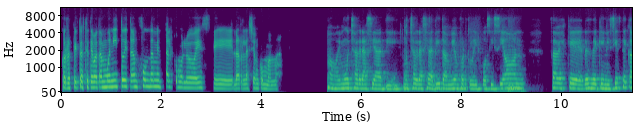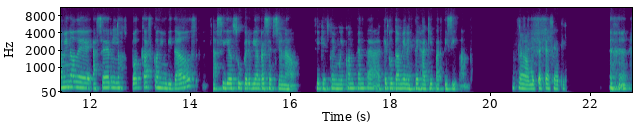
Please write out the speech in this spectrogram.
con respecto a este tema tan bonito y tan fundamental como lo es eh, la relación con mamá. muchas gracias a ti, muchas gracias a ti también por tu disposición. Sabes que desde que inicié este camino de hacer los podcasts con invitados, ha sido súper bien recepcionado. Así que estoy muy contenta que tú también estés aquí participando. muchas gracias a ti.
